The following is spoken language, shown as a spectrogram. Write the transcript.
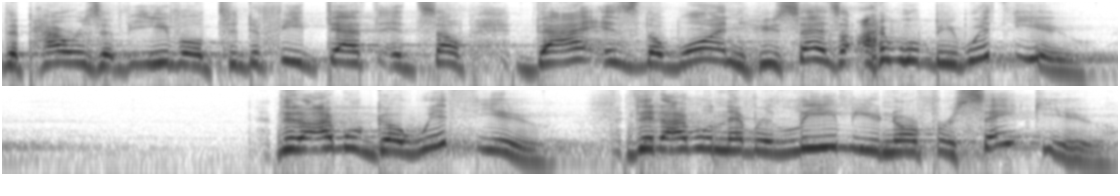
the powers of evil, to defeat death itself. That is the one who says, I will be with you, that I will go with you, that I will never leave you nor forsake you.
